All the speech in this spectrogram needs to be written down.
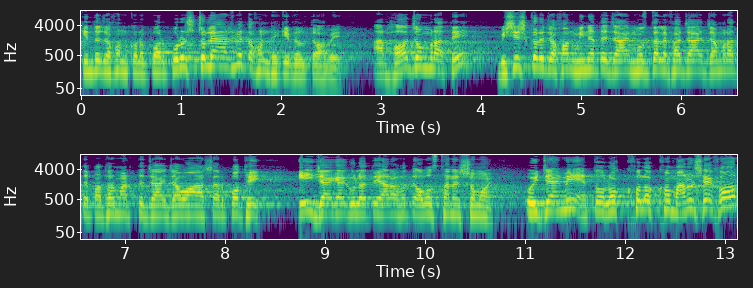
কিন্তু যখন কোনো পরপুরুষ চলে আসবে, তখন ঢেকে ফেলতে হবে। আর হজ ওমরাতে বিশেষ করে যখন মিনাতে যায়, মুজদালেফা যায়, জামরাতে পাথর মারতে যায়, যাওয়া আসার পথে, এই জায়গাগুলোতে আরাফাতে অবস্থানের সময়, ওই টাইমে এত লক্ষ লক্ষ মানুষ এখন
